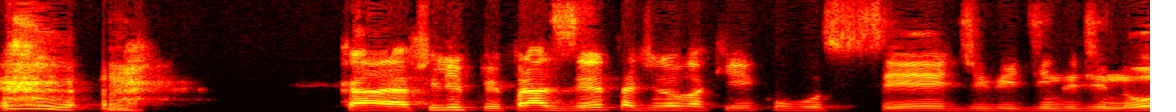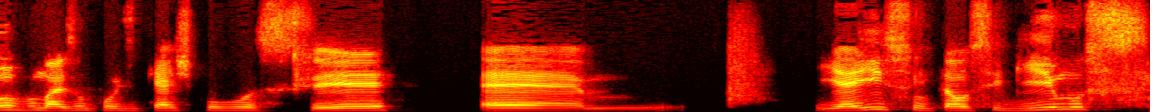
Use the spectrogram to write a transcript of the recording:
Cara, Felipe, prazer estar de novo aqui com você, dividindo de novo mais um podcast com você. É... E é isso, então, seguimos.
